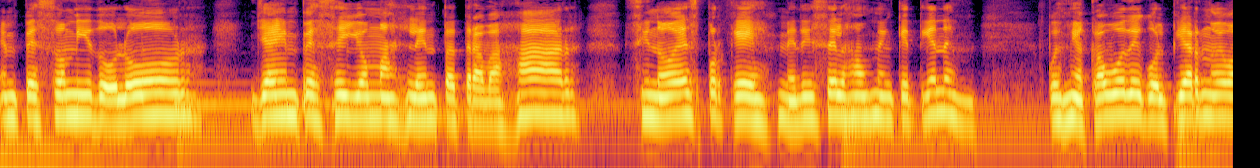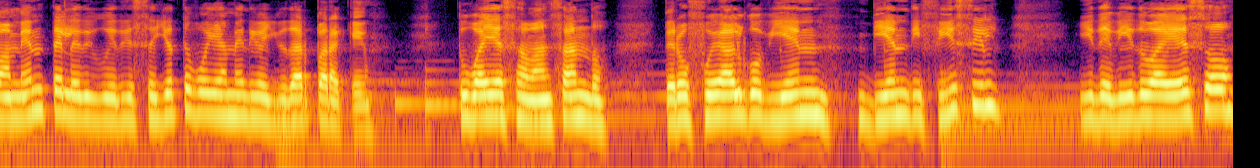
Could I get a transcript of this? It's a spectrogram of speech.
Empezó mi dolor, ya empecé yo más lenta a trabajar, si no es porque me dice el houseman que tienes, pues me acabo de golpear nuevamente, le digo y dice, yo te voy a medio ayudar para que tú vayas avanzando, pero fue algo bien, bien difícil y debido a eso,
